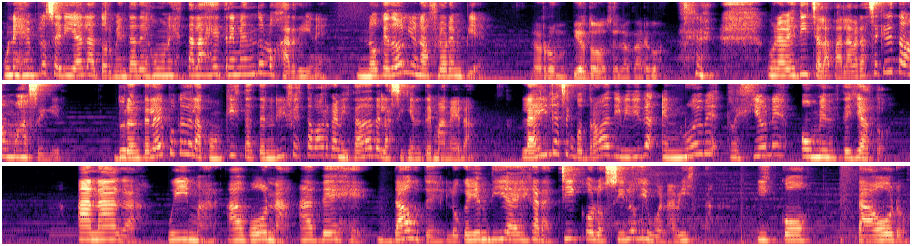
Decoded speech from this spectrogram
Un ejemplo sería la tormenta dejó un estalaje tremendo en los jardines. No quedó ni una flor en pie. Lo rompió todo, se lo cargó. Una vez dicha la palabra secreta, vamos a seguir. Durante la época de la conquista, Tenerife estaba organizada de la siguiente manera. La isla se encontraba dividida en nueve regiones o mencellatos. Anaga, Huimar, Abona, Adeje, Daute, lo que hoy en día es Garachico, Los Silos y Buenavista, Ico, Taoro,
